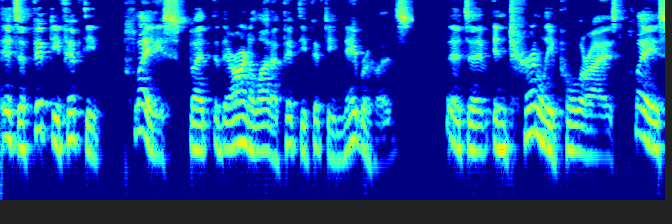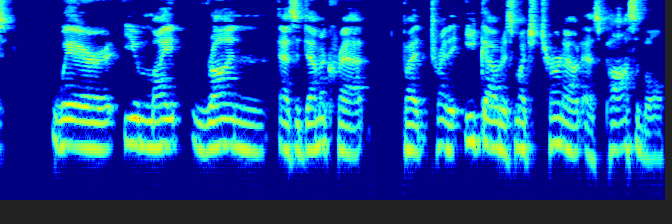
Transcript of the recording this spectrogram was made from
it's a 50 50 place, but there aren't a lot of 50 50 neighborhoods. It's an internally polarized place where you might run as a Democrat by trying to eke out as much turnout as possible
